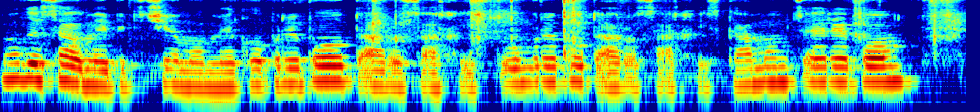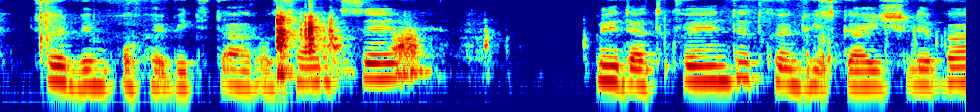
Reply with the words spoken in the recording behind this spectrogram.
მოგესალმებით ჩემო მეგობრებო, ტაროს არხის სტუმრებო, ტაროს არხის გამომწერებო. ჩვენ ვიმყოფებით ტაროს არხზე. მე და თქვენ და თქვენთვის გაიშლება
